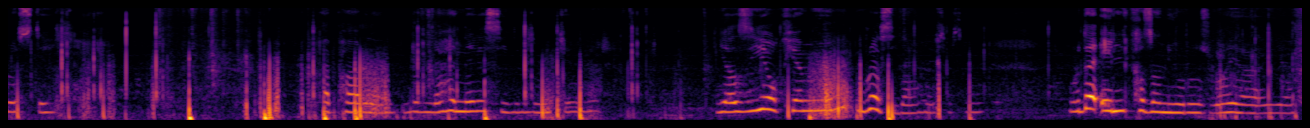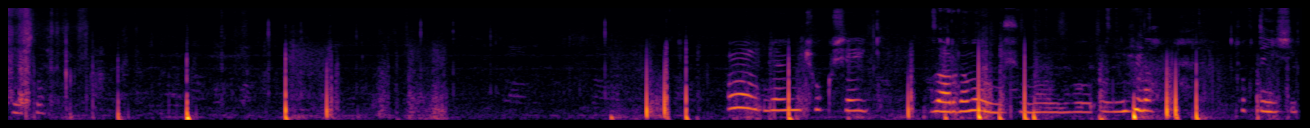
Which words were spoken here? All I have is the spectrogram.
Burası değil. Ha pardon. Dur daha neresiydi bizim yer? Yazıyı okuyamıyorum. Burasıydı arkadaşlar. Burada 50 kazanıyoruz. Bayağı iyi arkadaşlar. Ama yani çok şey zargana olmuşum ben bu oyunda. Çok değişik.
